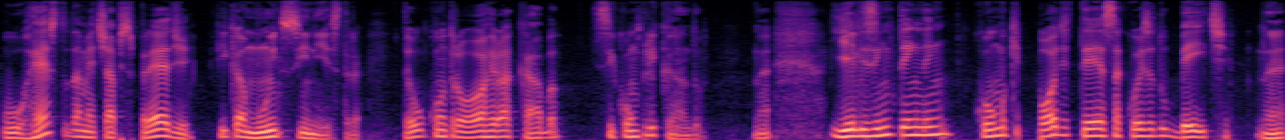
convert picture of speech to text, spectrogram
o resto da matchup spread fica muito sinistra. Então o Control Warrior acaba se complicando. Né? E eles entendem como que pode ter essa coisa do bait, né?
